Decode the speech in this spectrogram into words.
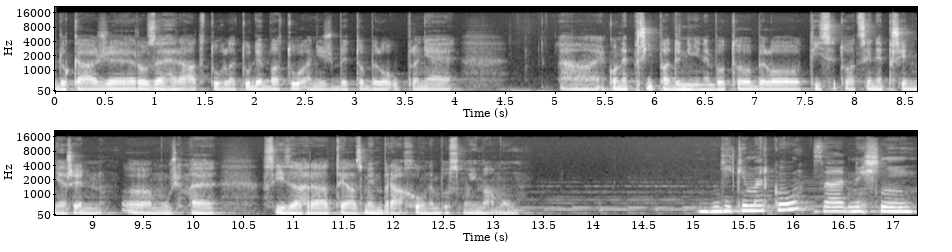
dokáže rozehrát tuhle tu debatu, aniž by to bylo úplně eh, jako nepřípadný, nebo to bylo té situaci nepřiměřen. Eh, můžeme si ji zahrát já s mým bráchou nebo s mojí mámou. Díky Marku za dnešní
